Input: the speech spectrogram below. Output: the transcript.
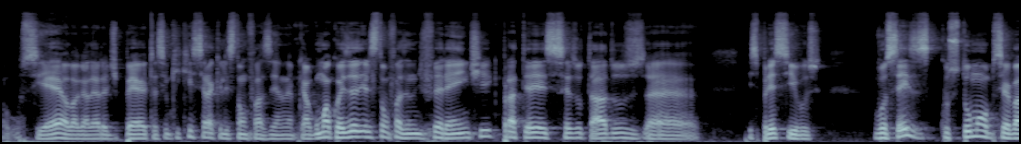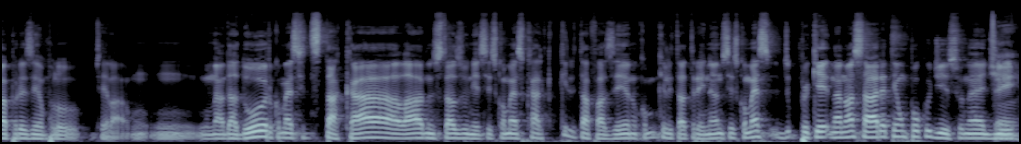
o Cielo, a galera de perto, assim, o que, que será que eles estão fazendo? Né? Porque alguma coisa eles estão fazendo diferente para ter esses resultados é, expressivos. Vocês costumam observar, por exemplo, sei lá, um, um, nadador começa a se destacar lá nos Estados Unidos. Vocês começam, cara, o que, que ele está fazendo? Como que ele está treinando? Vocês começam. Porque na nossa área tem um pouco disso, né? De. Sim.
